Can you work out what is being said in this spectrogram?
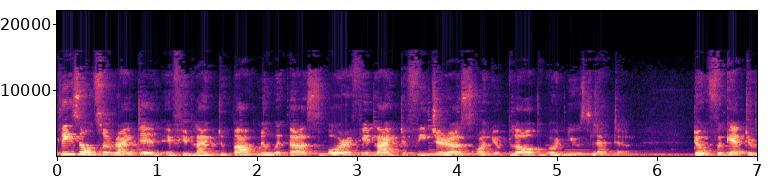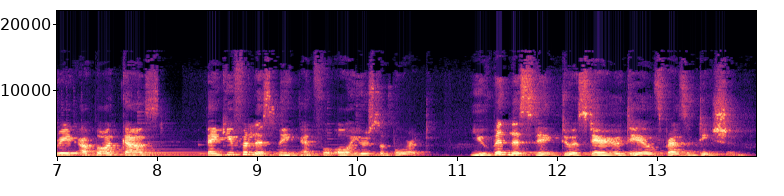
Please also write in if you'd like to partner with us or if you'd like to feature us on your blog or newsletter. Don't forget to rate our podcast. Thank you for listening and for all your support. You've been listening to a Stereo Tales presentation.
